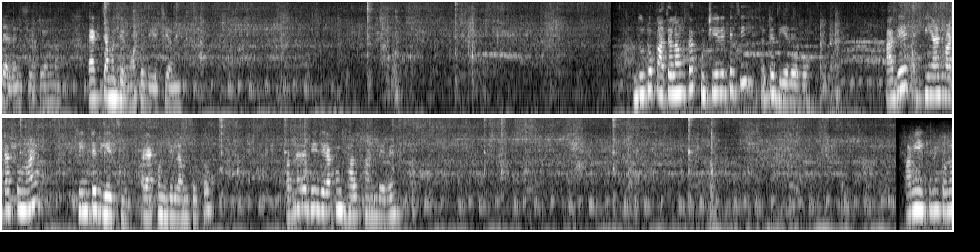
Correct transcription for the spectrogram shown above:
ব্যালেন্সের জন্য। এক চামচের মতো দিয়েছি আমি। দুটো কাঁচা লঙ্কা কুচিয়ে রেখেছি এটা দিয়ে দেব। আগে পেঁয়াজ বাটার সময় তিনটে দিয়েছি, আর এখন দিলাম দুটো। আপনারা যে যেরকম ঝাল খান দেবেন। আমি এখানে কোনো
